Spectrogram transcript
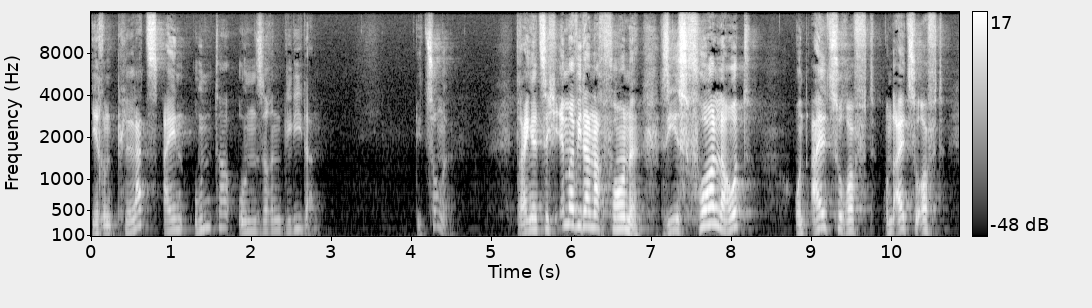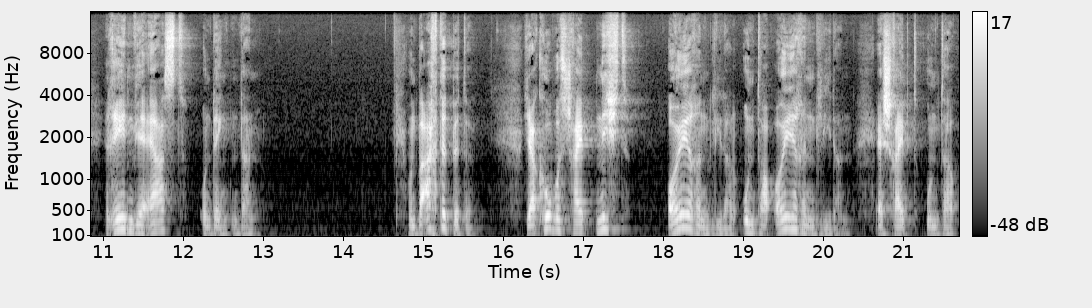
ihren Platz ein unter unseren Gliedern. Die Zunge drängelt sich immer wieder nach vorne. Sie ist vorlaut und allzu oft und allzu oft reden wir erst und denken dann. Und beachtet bitte, Jakobus schreibt nicht euren Gliedern, unter euren Gliedern. Er schreibt unter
